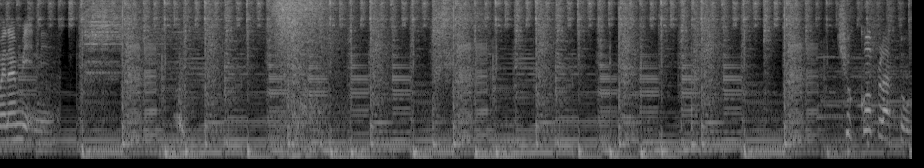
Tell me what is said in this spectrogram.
Aiman ambil ni. Cukuplah tu.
